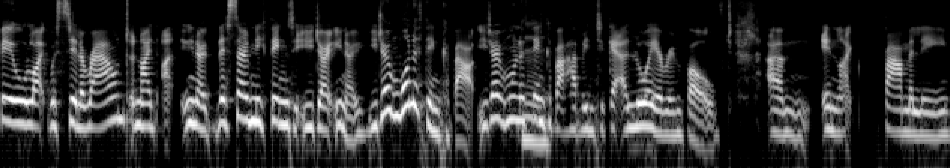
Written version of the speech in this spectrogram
feel like were still around. And I, I- you know, there's so many things that you don't, you know, you don't want to think about. You don't want to think about having to get a lawyer involved um, in like family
